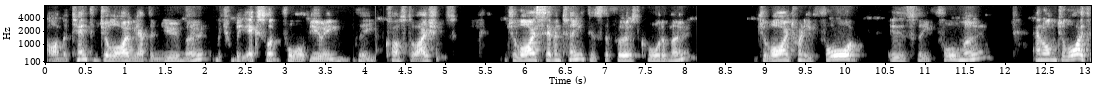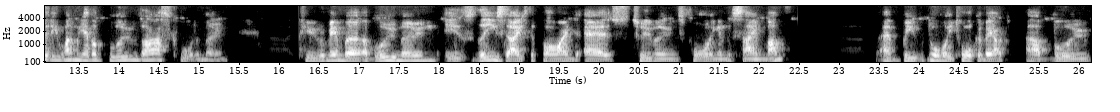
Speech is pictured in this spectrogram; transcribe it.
On the 10th of July, we have the new moon, which will be excellent for viewing the constellations. July 17th is the first quarter moon. July 24 is the full moon. And on July 31, we have a blue last quarter moon. If you remember, a blue moon is these days defined as two moons falling in the same month. And we normally talk about uh, blue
